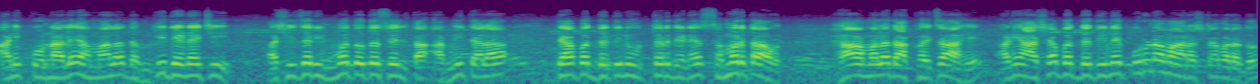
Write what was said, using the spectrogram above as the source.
आणि कोणालाही आम्हाला धमकी देण्याची अशी जर हिंमत होत असेल तर आम्ही त्याला त्या पद्धतीने उत्तर देण्यास समर्थ आहोत. हा आम्हाला दाखवायचा आहे आणि अशा पद्धतीने पूर्ण महाराष्ट्रभरातून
